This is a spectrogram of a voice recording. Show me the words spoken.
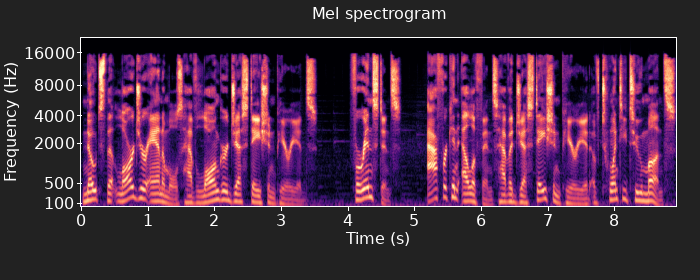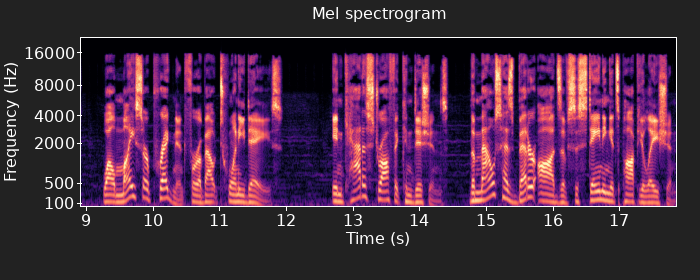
notes that larger animals have longer gestation periods. For instance, African elephants have a gestation period of 22 months, while mice are pregnant for about 20 days. In catastrophic conditions, the mouse has better odds of sustaining its population.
